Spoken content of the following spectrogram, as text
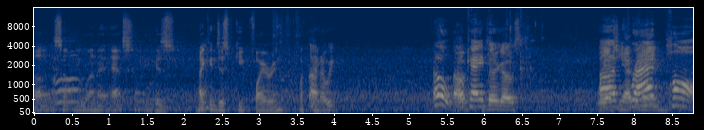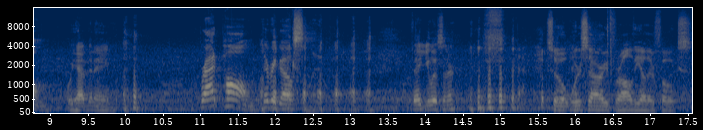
uh, something you want to ask Tony? Because I can just keep firing. I know we. Oh, oh, okay. There it goes. We Uh, have Brad the name. Palm. We have the name. Brad Palm. There we go. Excellent. Thank you, listener. So we're sorry for all the other folks.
